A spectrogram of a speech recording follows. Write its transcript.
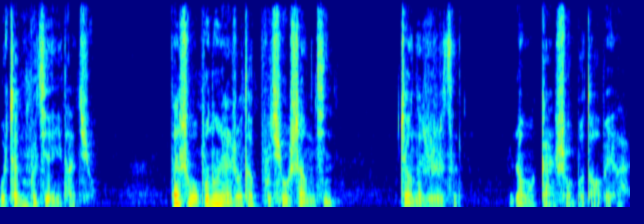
我真不介意他穷，但是我不能忍受他不求上进，这样的日子让我感受不到未来。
